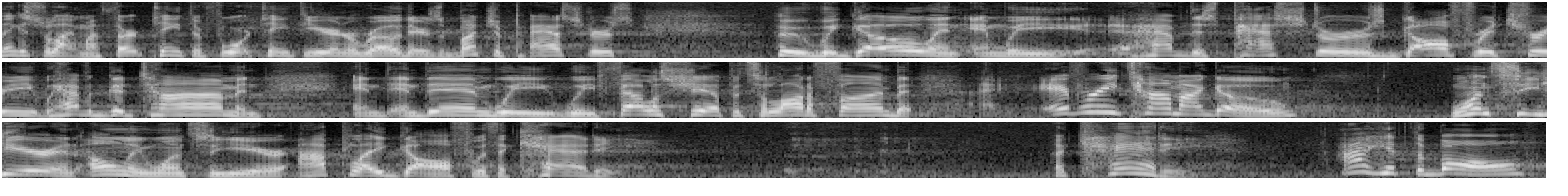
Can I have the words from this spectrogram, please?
think it's like my 13th or 14th year in a row. There's a bunch of pastors who we go and, and we have this pastor's golf retreat. We have a good time and, and, and then we, we fellowship. It's a lot of fun. But every time I go, once a year and only once a year, I play golf with a caddy. A caddy. I hit the ball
